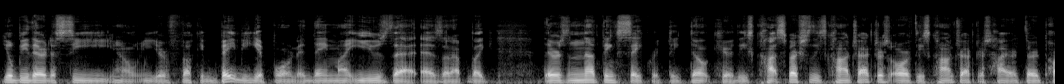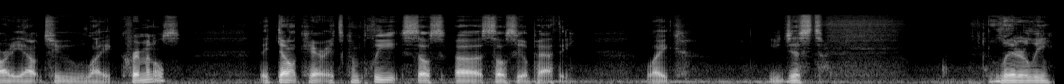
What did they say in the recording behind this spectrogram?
you'll be there to see, you know, your fucking baby get born, and they might use that as an, like, there's nothing sacred. They don't care. These, especially these contractors, or if these contractors hire third party out to like criminals, they don't care. It's complete soci- uh, sociopathy. Like, you just literally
